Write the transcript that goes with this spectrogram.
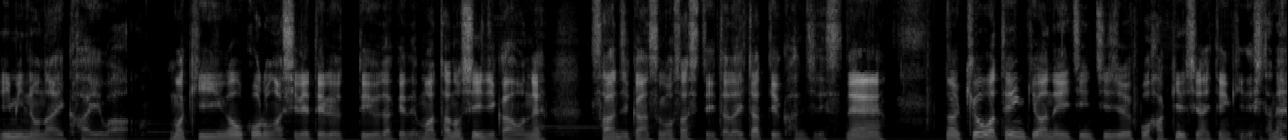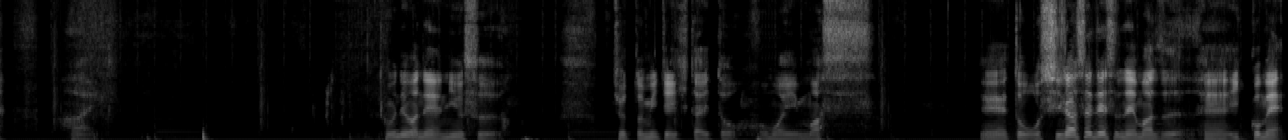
意味のない会話。まあ、気心が知れてるっていうだけで、まあ、楽しい時間をね、3時間過ごさせていただいたっていう感じですね。だから今日は天気はね、一日中こう、はっきりしない天気でしたね。はい。それではね、ニュース、ちょっと見ていきたいと思います。えっ、ー、と、お知らせですね、まず、えー、1個目。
